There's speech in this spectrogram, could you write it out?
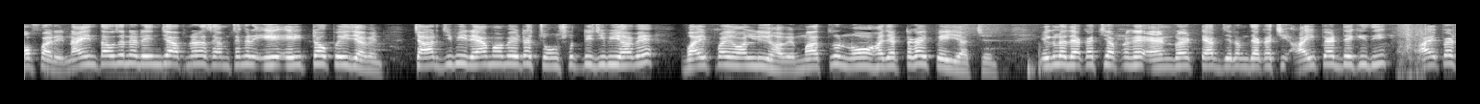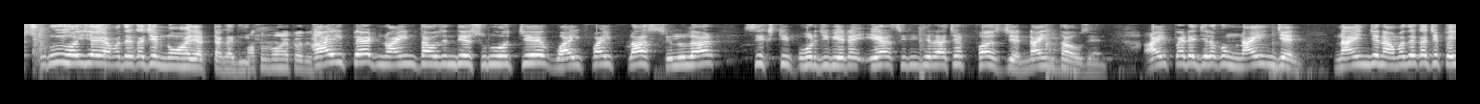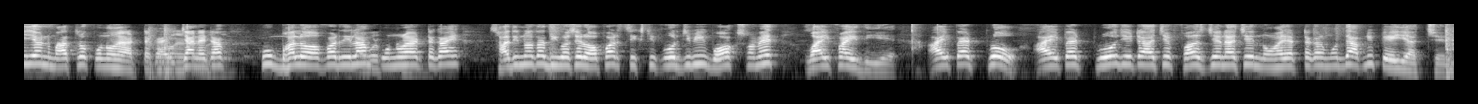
অফারে নাইন থাউজেন্ডের রেঞ্জে আপনারা স্যামসাংয়ের এ এইটটাও পেয়ে যাবেন। চার জিবি র্যাম হবে এটা চৌষট্টি জিবি হবে ওয়াইফাই অনলি হবে। মাত্র ন হাজার টাকায় পেয়ে যাচ্ছেন। এগুলো দেখাচ্ছি আপনাকে অ্যান্ড্রয়েড ট্যাব যেরকম দেখাচ্ছি। আইপ্যাড দেখিয়ে দিই। আইপ্যাড শুরুই হয়ে যায় আমাদের কাছে ন হাজার টাকা দিয়ে আইপ্যাড নাইন থাউজেন্ড দিয়ে শুরু হচ্ছে wifi plus cellular sixty four GB এটা এয়ার সিরিজের আছে ফার্স্ট জেন নাইন থাউজেন্ড আইপ্যাডে যেরকম নাইন জেন নাইন জেন আমাদের কাছে পেয়ে যাবেন মাত্র পনেরো হাজার টাকায়। জান এটা খুব ভালো অফার দিলাম পনেরো হাজার টাকায়। স্বাধীনতা দিবসের offer sixty four GB box সমেত ওয়াইফাই দিয়ে। আইপ্যাড প্রো আইপ্যাড প্রো যেটা আছে ফার্স্ট জেন আছে ন হাজার টাকার মধ্যে আপনি পেয়ে যাচ্ছেন।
